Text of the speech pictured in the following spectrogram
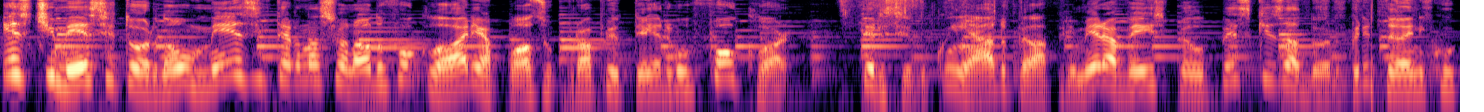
Este mês se tornou o mês internacional do folclore após o próprio termo folklore ter sido cunhado pela primeira vez pelo pesquisador britânico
